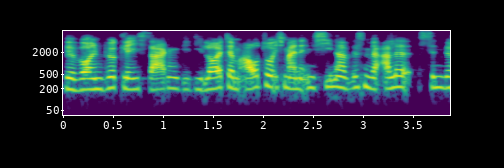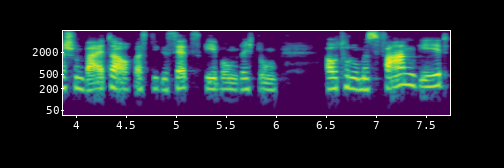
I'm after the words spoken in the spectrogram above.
wir wollen wirklich sagen, die, die Leute im Auto, ich meine, in China wissen wir alle, sind wir schon weiter, auch was die Gesetzgebung Richtung autonomes Fahren geht.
